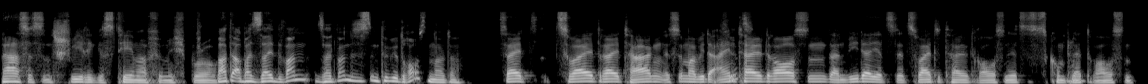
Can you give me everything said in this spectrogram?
Lars ist ein schwieriges Thema für mich, Bro. Warte, aber seit wann, seit wann ist das Interview draußen, Alter? Seit zwei, drei Tagen ist immer wieder ein Jetzt? Teil draußen, dann wieder jetzt der zweite Teil draußen, jetzt ist es komplett draußen.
